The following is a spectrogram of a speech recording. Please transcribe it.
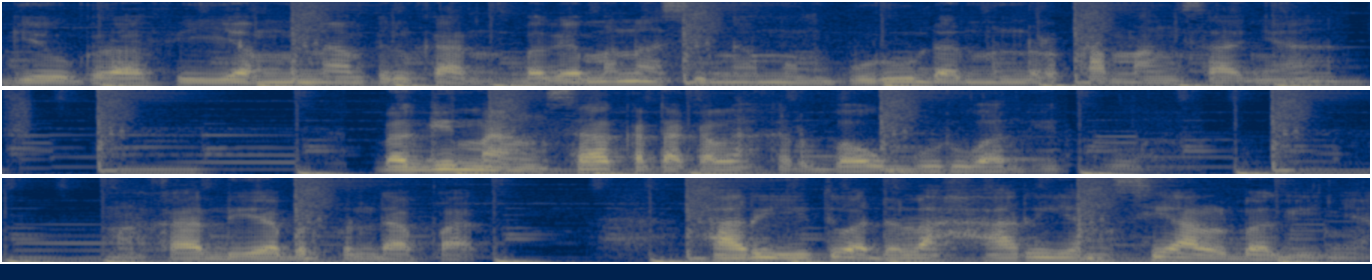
Geography yang menampilkan bagaimana singa memburu dan menerkam mangsanya? Bagi mangsa, katakanlah kerbau buruan itu maka dia berpendapat hari itu adalah hari yang sial baginya.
